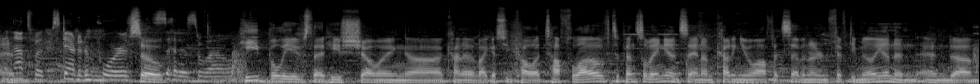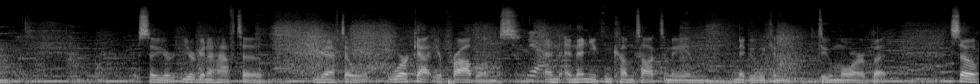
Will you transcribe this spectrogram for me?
And that's what Standard and Poor's so said as well. he believes that he's showing uh, kind of I guess you'd call it tough love to Pennsylvania and saying I'm cutting you off at 750 million and and um, so you're you're gonna have to you're gonna have to work out your problems Yeah. and and then you can come talk to me and maybe we can do more but so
